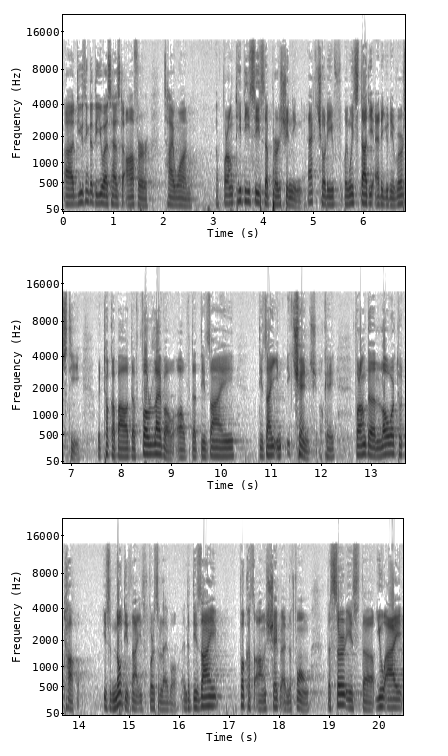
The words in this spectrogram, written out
uh, do you think that the U.S. has to offer Taiwan? From TDC's positioning, actually, when we study at the university, we talk about the four level of the design design exchange. Okay, from the lower to top is no design is first level, and the design focus on shape and form. The third is the UI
